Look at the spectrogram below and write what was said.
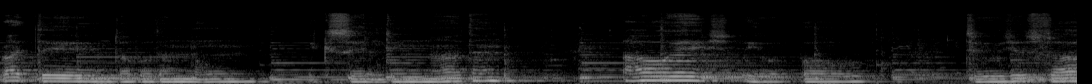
Right there on top of the moon, we could sit and do nothing. I wish we were bold to just fly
